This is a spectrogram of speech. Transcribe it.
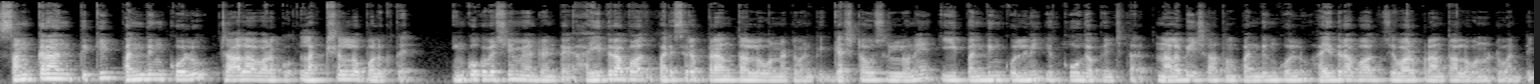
సంక్రాంతికి పందింకోలు చాలా వరకు లక్షల్లో పలుకుతాయి. ఇంకొక విషయం ఏంటంటే హైదరాబాద్ పరిసర ప్రాంతాల్లో ఉన్నటువంటి గెస్ట్ హౌస్ల్లోనే ఈ పందెంకోళ్ళని ఎక్కువగా పెంచుతారు. నలభై శాతం పందెంకోళ్ళు హైదరాబాద్ శివారు ప్రాంతాల్లో ఉన్నటువంటి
